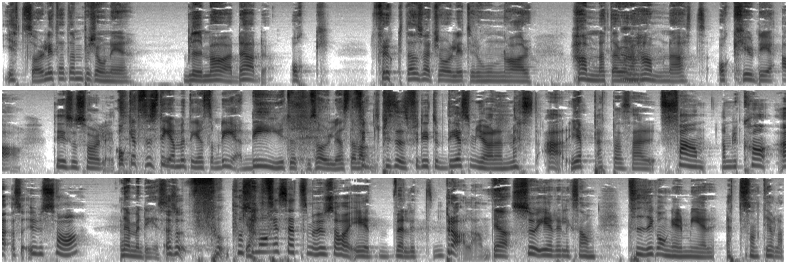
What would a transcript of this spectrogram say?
jättesorgligt att en person är, blir mördad och fruktansvärt sorgligt hur hon har hamnat där hon Ja. har hamnat och hur det, ja. Det är så sorgligt. Och att systemet är som det är, det är ju typ det sorgligaste av allt. precis, för det är typ det som gör en mest arg. Att bara så här, fan, amerikan, alltså USA, Nej men det är så alltså, på, så många sätt som USA är ett väldigt bra land, Ja. så är det liksom tio gånger mer ett sånt jävla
